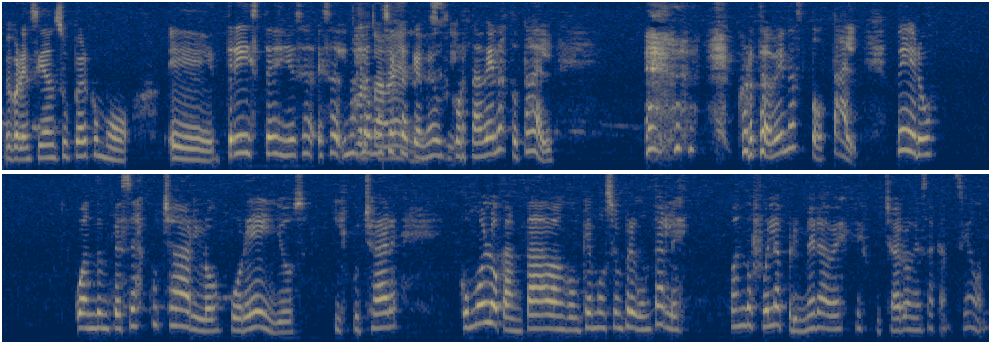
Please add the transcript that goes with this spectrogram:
me parecían súper como eh, tristes y esa, esa no es la música que me gusta. Cortavenas total. Cortavenas total. Pero cuando empecé a escucharlo por ellos y escuchar cómo lo cantaban, con qué emoción preguntarles, ¿cuándo fue la primera vez que escucharon esa canción?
